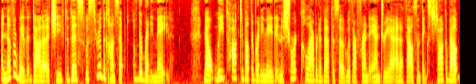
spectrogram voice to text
Another way that Dada achieved this was through the concept of the ready made. Now, we talked about the ready made in a short collaborative episode with our friend Andrea at A Thousand Things to Talk About,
